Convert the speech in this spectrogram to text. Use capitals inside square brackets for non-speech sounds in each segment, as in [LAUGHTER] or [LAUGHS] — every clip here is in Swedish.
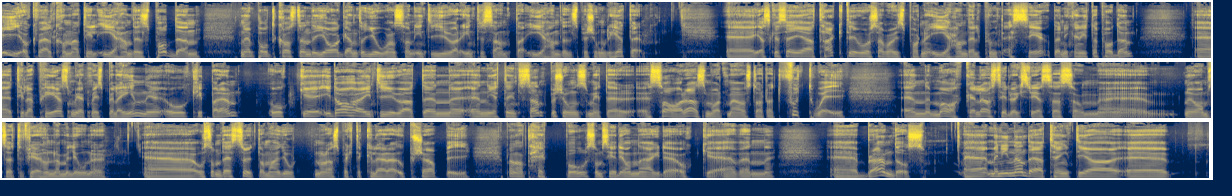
Hej och välkomna till E-handelspodden. Den här podcasten där jag, Anton Johansson, intervjuar intressanta e-handelspersonligheter. Eh, jag ska säga tack till vår samarbetspartner ehandel.se där ni kan hitta podden. Eh, till Aper som hjälpt mig spela in och klippa den. Och eh, idag har jag intervjuat en, en jätteintressant person som heter Sara som har varit med och startat Footway. En makalös tillväxtresa som nu omsätter flera hundra miljoner Eh, och som dessutom har gjort några spektakulära uppköp i bland annat Heppo som CDON ägde och eh, även eh, Brandos. Men innan det tänkte jag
